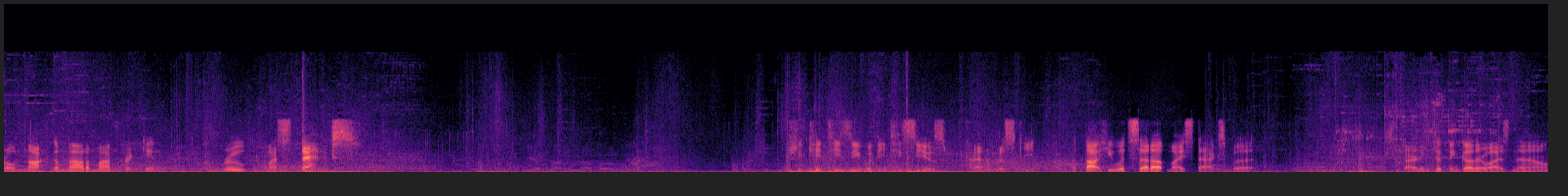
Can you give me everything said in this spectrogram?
Bro, knocked them out of my freaking roof, my stacks. Actually, KTZ with ETC is kind of risky. I thought he would set up my stacks, but starting to think otherwise now.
